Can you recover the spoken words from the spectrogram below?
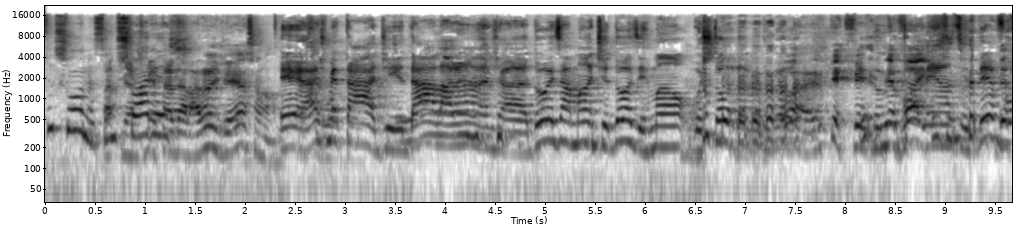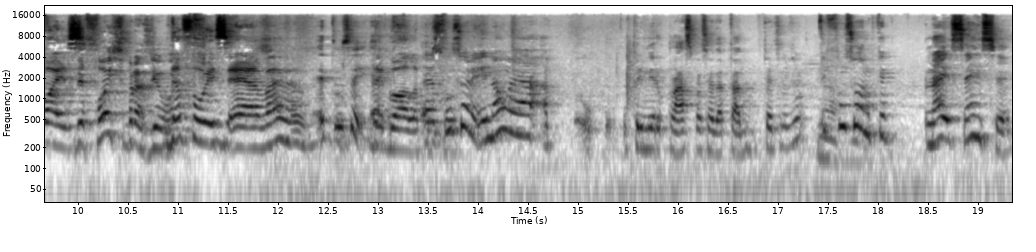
Funciona, são A minha histórias. metade da laranja é essa ou não? É, as metade da laranja, dois amantes, dois irmãos. Gostou do, do Pô, meu, é perfeito. do meu The Voice. talento? The Voice. The Voice Brasil. The Voice, é, vai. Então, assim, é, Degola a é, funciona. E não é a- o, o primeiro clássico a ser adaptado pra televisão. E Não. funciona, porque na essência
